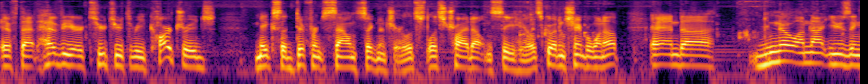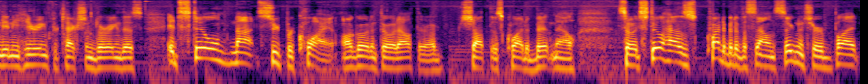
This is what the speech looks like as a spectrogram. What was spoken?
if that heavier 223 cartridge makes a different sound signature. Let's, let's try it out and see here. Let's go ahead and chamber one up. And uh, you know I'm not using any hearing protection during this. It's still not super quiet. I'll go ahead and throw it out there. I've shot this quite a bit now. So it still has quite a bit of a sound signature, but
